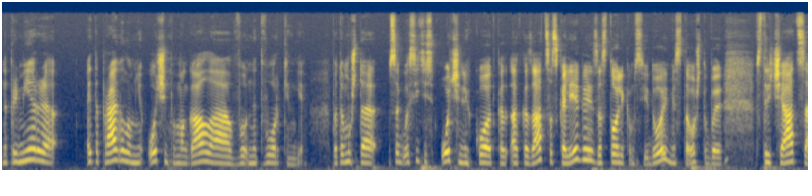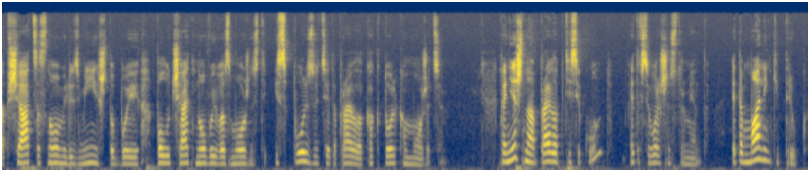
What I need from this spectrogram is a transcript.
Например, это правило мне очень помогало в нетворкинге, потому что, согласитесь, очень легко отказаться с коллегой за столиком с едой, вместо того, чтобы встречаться, общаться с новыми людьми, чтобы получать новые возможности. Используйте это правило как только можете. Конечно, правило 5 секунд — это всего лишь инструмент. Это маленький трюк.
